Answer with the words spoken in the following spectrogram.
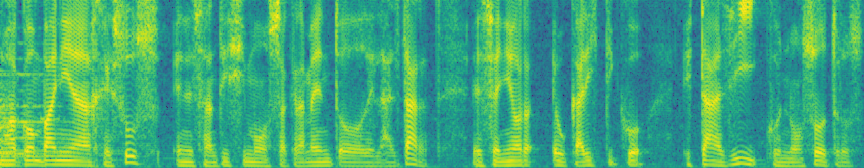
Nos acompaña Jesús en el Santísimo Sacramento del altar. El Señor Eucarístico está allí con nosotros.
